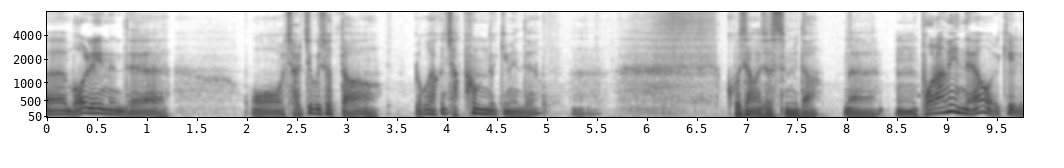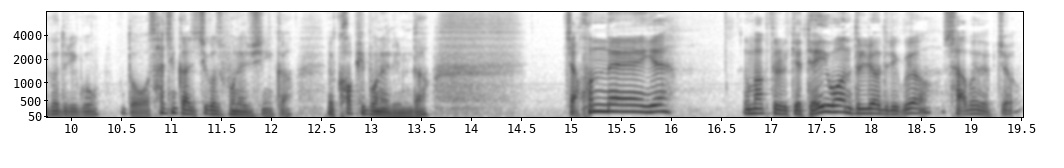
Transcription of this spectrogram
에, 멀리 있는데. 오, 어, 잘 찍으셨다. 요거 약간 작품 느낌인데요. 에, 고생하셨습니다. 네. 음, 보람이 있네요. 이렇게 읽어드리고 또 사진까지 찍어서 보내주시니까 커피 보내드립니다. 자, 혼내의 음악 들을게 데이원 들려드리고요. 4부에 뵙죠.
